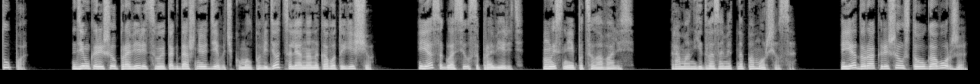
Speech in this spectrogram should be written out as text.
Тупо. Димка решил проверить свою тогдашнюю девочку, мол, поведется ли она на кого-то еще. Я согласился проверить. Мы с ней поцеловались. Роман едва заметно поморщился. Я, дурак, решил, что уговор же.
